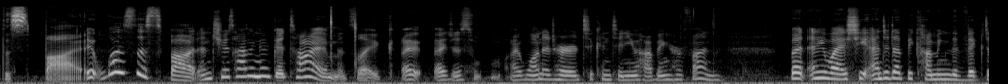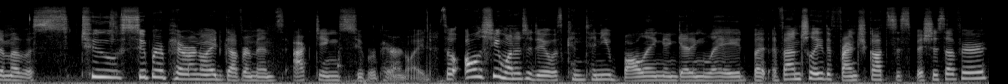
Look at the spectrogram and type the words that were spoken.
the spot. It was the spot, and she was having a good time. It's like I, I just, I wanted her to continue having her fun. But anyway, she ended up becoming the victim of a s- two super paranoid governments acting super paranoid. So all she wanted to do was continue balling and getting laid, but eventually the French got suspicious of her.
